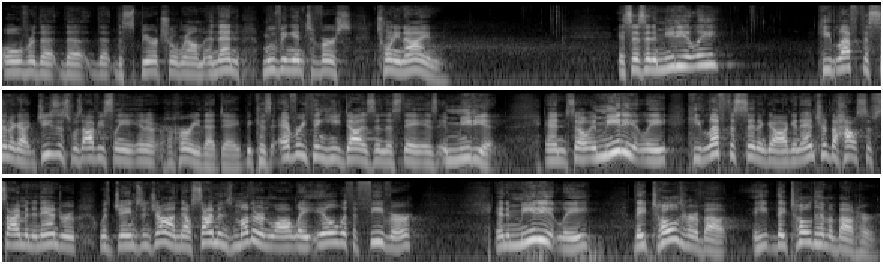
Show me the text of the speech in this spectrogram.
over the, the, the, the spiritual realm. And then moving into verse 29, it says, And immediately he left the synagogue. Jesus was obviously in a hurry that day because everything he does in this day is immediate. And so immediately he left the synagogue and entered the house of Simon and Andrew with James and John. Now, Simon's mother in law lay ill with a fever, and immediately they told her about he, they told him about her.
